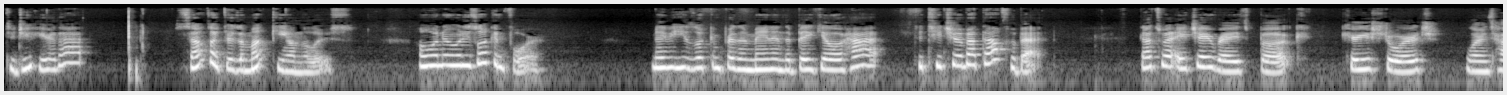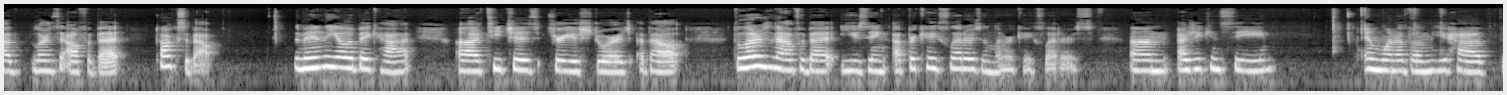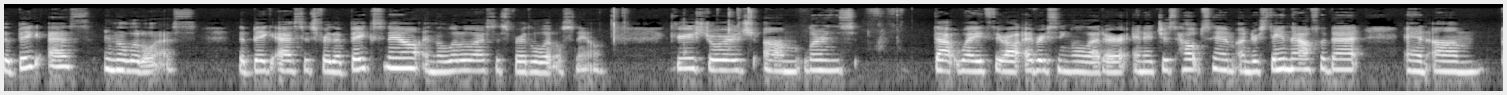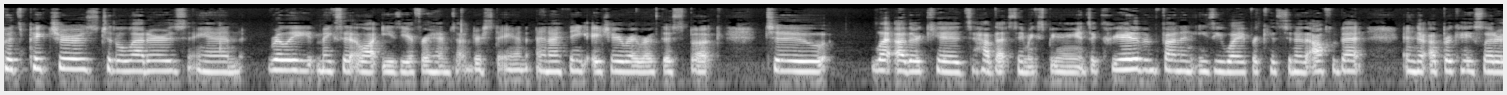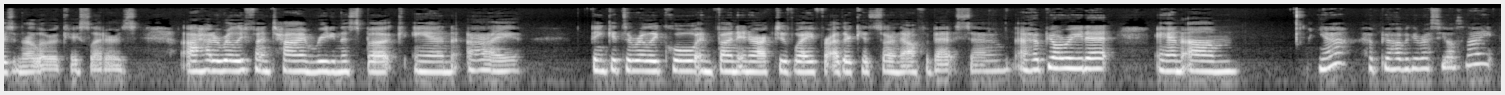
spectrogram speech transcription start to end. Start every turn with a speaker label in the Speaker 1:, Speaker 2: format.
Speaker 1: Did you hear that? Sounds like there's a monkey on the loose. I wonder what he's looking for. Maybe he's looking for the man in the big yellow hat to teach you about the alphabet. That's what H.A. Rey's book, Curious George, learns how learns the alphabet, talks about. The man in the yellow big hat uh, teaches Curious George about the letters in the alphabet using uppercase letters and lowercase letters. Um, as you can see, in one of them you have the big S and the little s. The big S is for the big snail, and the little s is for the little snail. Curious George um, learns that way throughout every single letter, and it just helps him understand the alphabet and um, puts pictures to the letters and really makes it a lot easier for him to understand. And I think H.A. Rey wrote this book to let other kids have that same experience. A creative and fun and easy way for kids to know the alphabet and their uppercase letters and their lowercase letters. I had a really fun time reading this book, and I think it's a really cool and fun interactive way for other kids to learn the alphabet. So I hope y'all read it, and um, yeah, hope y'all have a good rest of y'all's night.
